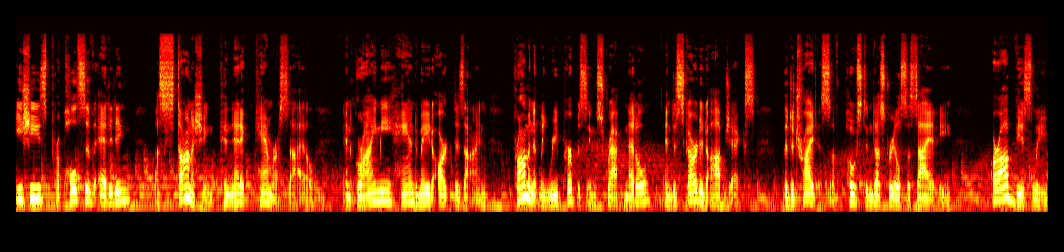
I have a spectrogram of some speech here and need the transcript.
Ishii's propulsive editing, astonishing kinetic camera style, and grimy handmade art design, prominently repurposing scrap metal and discarded objects, the detritus of post industrial society, are obviously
